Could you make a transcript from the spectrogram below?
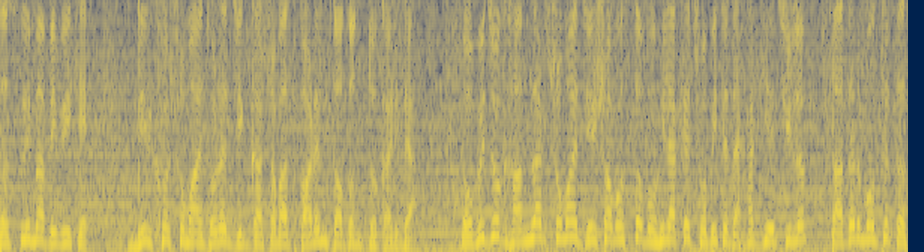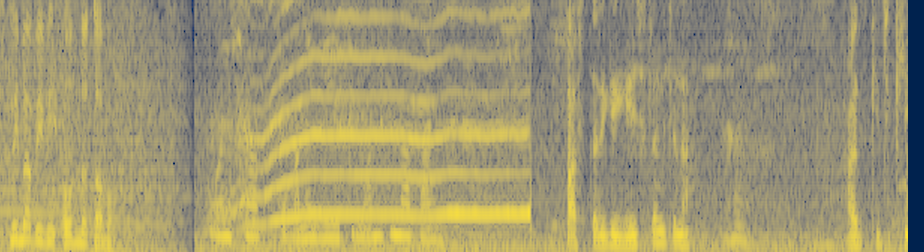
তসলিমা বিবিকে দীর্ঘ সময় ধরে জিজ্ঞাসাবাদ করেন তদন্তকারীরা। অভিযোগ হামলার সময় যে সমস্ত মহিলাকে ছবিতে দেখা গিয়েছিল তাদের মধ্যে তসলিমা বিবি অন্যতম। ওই সব ওখানে গিয়েছিলাম কি না পাই পাঁচ তারিখে গিয়েছিলেন কি না? হ্যাঁ। আর কিছু কি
